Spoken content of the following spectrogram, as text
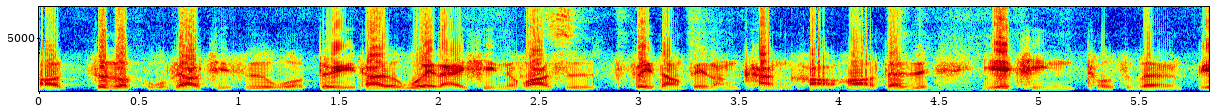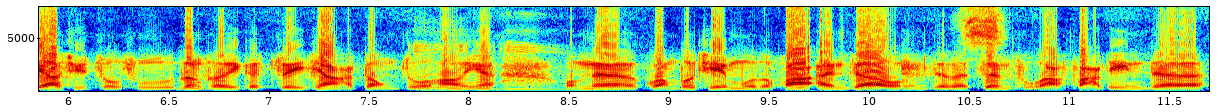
好，这个股票其实我对于它的未来性的话是非常非常看好哈，但是也请投资们不要去做出任何一个追加的动作哈，因为我们的广播节目的话，按照我们这个政府啊法定的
